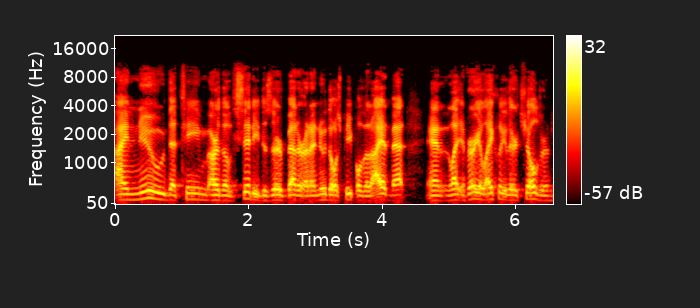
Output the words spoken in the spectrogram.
I knew the team or the city deserved better and I knew those people that I had met and very likely their children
